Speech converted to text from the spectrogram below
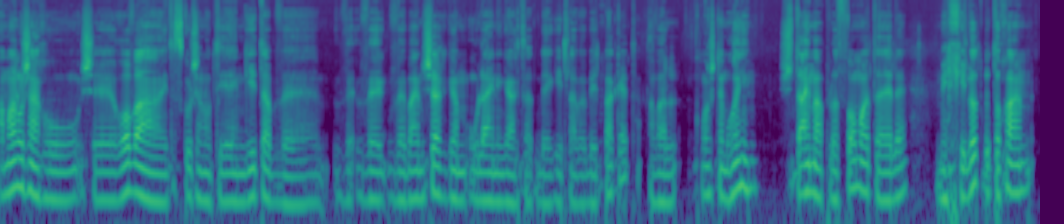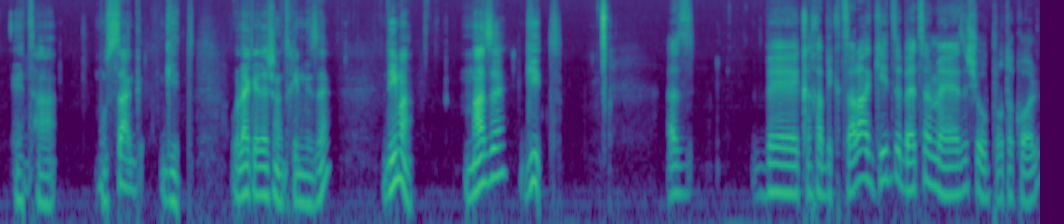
אמרנו שאנחנו, שרוב ההתעסקות שלנו תהיה עם GitHub, ובהמשך גם אולי ניגע קצת ב GitLab ו Bitbucket, אבל כמו שאתם רואים, שתיים מהפלטפורמות האלה מכילות בתוכן את המושג Git. אולי כדאי שנתחיל מזה. דימה, מה זה Git? אז ככה בקצרה, Git זה בעצם איזשהו פרוטוקול.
